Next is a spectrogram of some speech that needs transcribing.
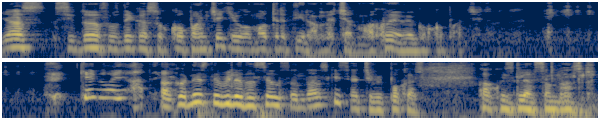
Јас си дојав овдека со копанче, ќе го малтретирам вечер малку, еве го копанчето. Ке го јаде. Ако не сте биле до се Сандански, сега ќе ви покажам како изгледа Сандански.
